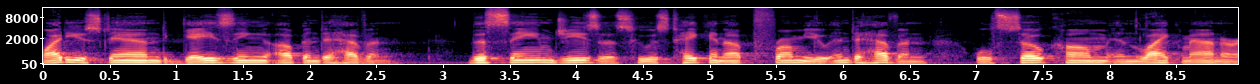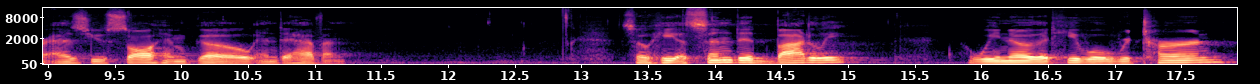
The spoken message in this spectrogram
why do you stand gazing up into heaven? This same Jesus who was taken up from you into heaven will so come in like manner as you saw him go into heaven. So he ascended bodily. We know that he will return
